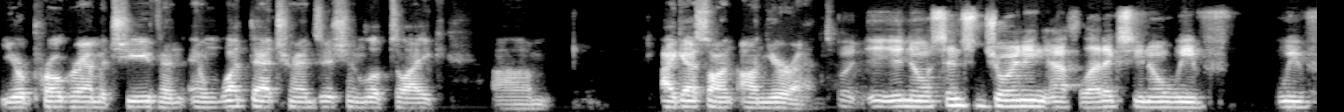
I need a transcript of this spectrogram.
your program achieve and, and what that transition looked like um, I guess on on your end. But you know, since joining athletics, you know, we've we've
